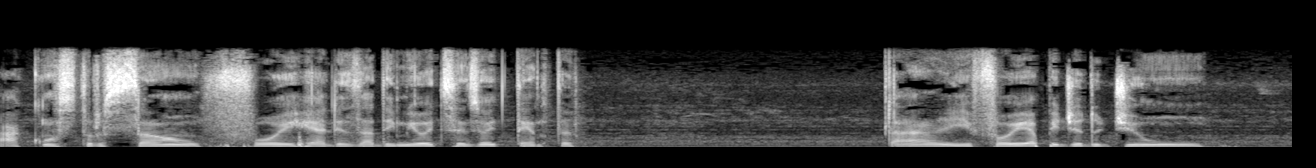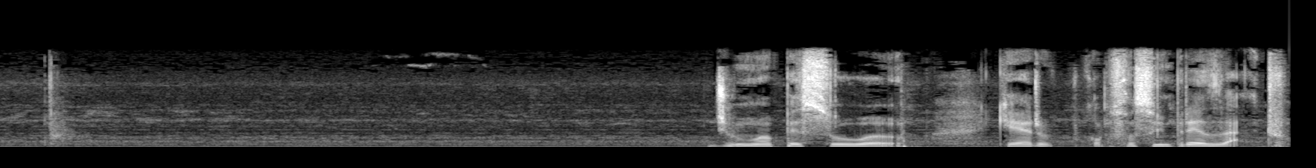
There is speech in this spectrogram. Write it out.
a, a construção foi realizada em 1880. Tá? E foi a pedido de um de uma pessoa que era como se fosse um empresário,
